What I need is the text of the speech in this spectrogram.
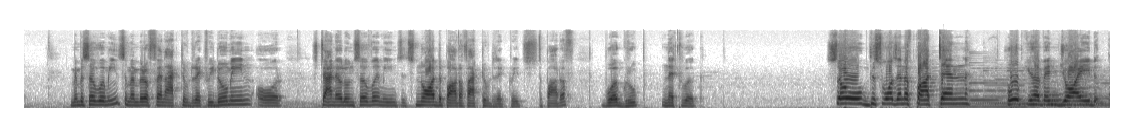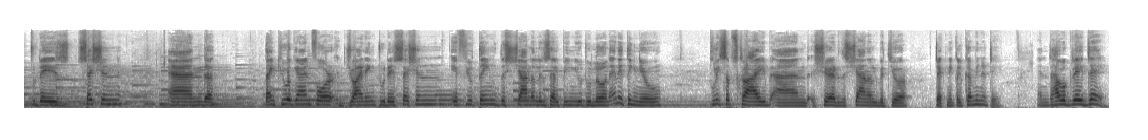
member server means a member of an active directory domain or standalone server means it's not the part of active directory it's the part of work group network. So this was enough part 10. Hope you have enjoyed today's session and thank you again for joining today's session. If you think this channel is helping you to learn anything new, please subscribe and share this channel with your technical community and have a great day.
